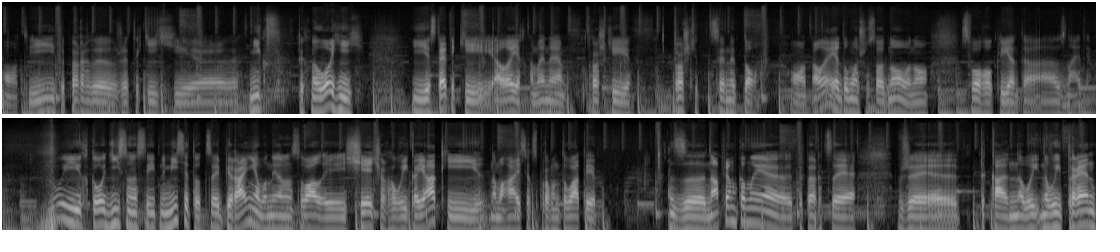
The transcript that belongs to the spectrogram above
От, і тепер е, вже такий е, мікс технологій і естетики, але як на мене, трошки, трошки це не то. От, але я думаю, що все одно воно свого клієнта знайде. Ну і хто дійсно не стоїть на місці, то це пірання. Вони анонсували ще черговий каяк і намагаються експериментувати з напрямками. Тепер це вже така новий, новий тренд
